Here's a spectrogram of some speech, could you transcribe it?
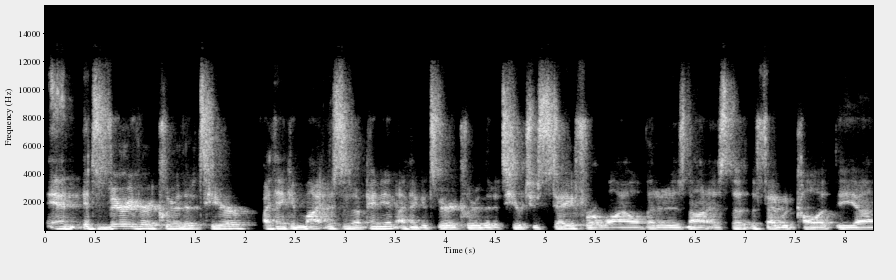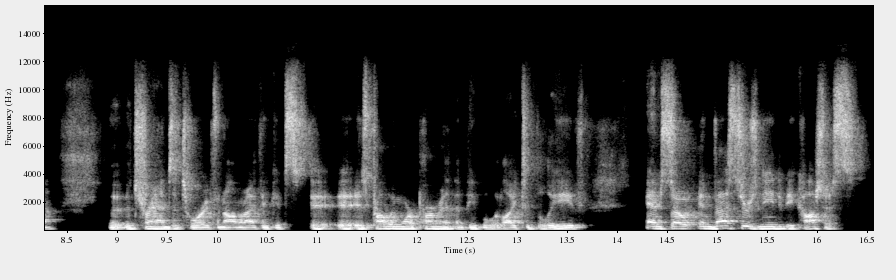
And it's very, very clear that it's here. I think in my this is an opinion. I think it's very clear that it's here to stay for a while. That it is not, as the, the Fed would call it, the uh, the, the, transitory phenomenon. I think it's it, is probably more permanent than people would like to believe. And so investors need to be cautious.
